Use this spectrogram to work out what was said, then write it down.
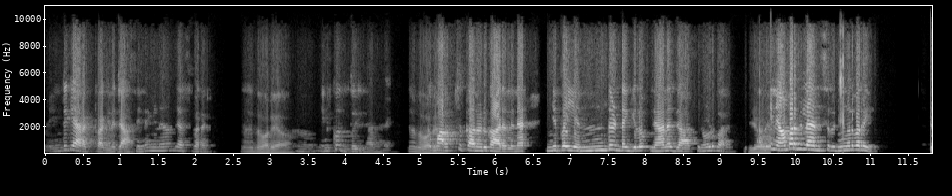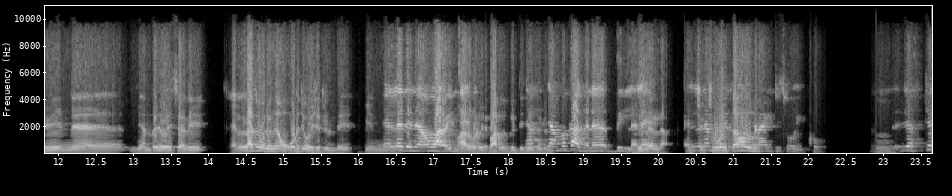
എന്റെ ക്യാരക്ടർ അങ്ങനെ. ജാസിന്റെ എങ്ങനെയാ ജാസ് പറയാം? ഞാൻ എന്താ പറയാ എനിക്കൊന്നുമില്ല അങ്ങനെ. ഞാൻ എന്താ എനിക്ക് പറയാ? മറച്ചു ഒരു കാര്യമില്ല. ഞാൻ ഇനിയിപ്പൊ എന്തുണ്ടെങ്കിലും ഞാൻ ജാസിനോട് പറയും. ഞാൻ പറഞ്ഞില്ല ആൻസർ നിങ്ങൾ പറയും. പിന്നെ നീ എന്താ ചോദിച്ചാൽ എല്ലാ ചോദ്യവും ഞാൻ ഓട് ചോദിച്ചിട്ടുണ്ട്. പിന്നെ ഞാൻ പറയും മറുപടി പറഞ്ഞു കിട്ടി നമുക്ക് അങ്ങനെ ഇതില്ല ചോദിക്കാൻ ചോദിക്കും. ജസ്റ്റ്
